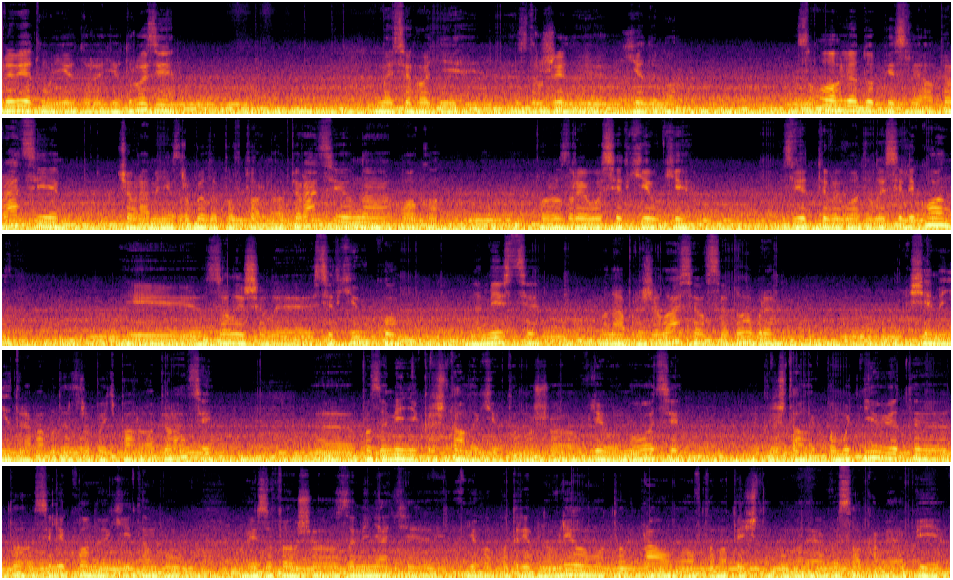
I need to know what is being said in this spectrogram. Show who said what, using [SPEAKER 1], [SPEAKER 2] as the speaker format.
[SPEAKER 1] Привіт, мої дорогі друзі. Ми сьогодні з дружиною їдемо з огляду після операції. Вчора мені зробили повторну операцію на око по розриву сітківки. Звідти виводили силікон і залишили сітківку на місці. Вона прижилася, все добре. Ще мені треба буде зробити пару операцій е, по заміні кришталиків, тому що в лівому оці кришталик помутнів від е, того силікону, який там був. І за того, що заміняти його потрібно в лівому, то в правому автоматично, бо в мене висока міопія.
